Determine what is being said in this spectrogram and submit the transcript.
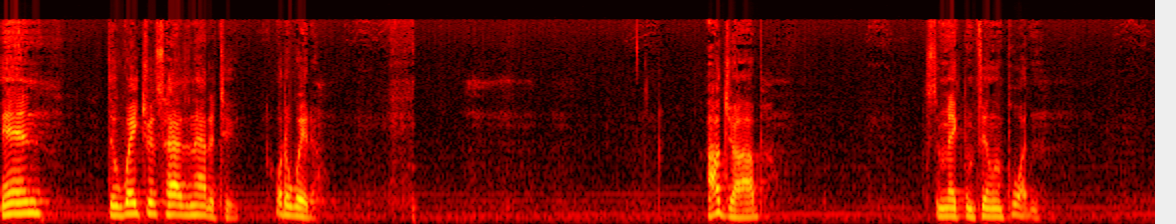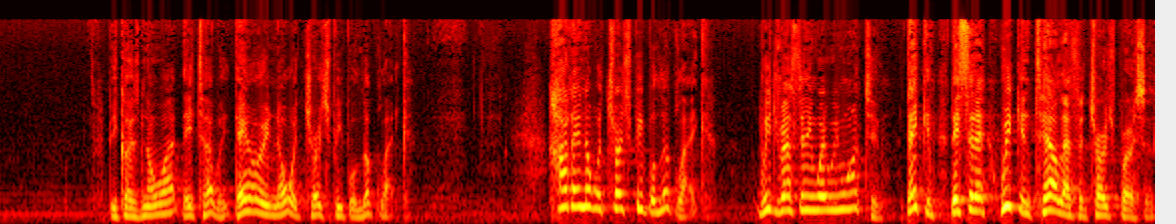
and the waitress has an attitude, or the waiter. Our job is to make them feel important. Because know what? They tell me, they already know what church people look like. How do they know what church people look like? We dress any way we want to. They can they that we can tell as a church person.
